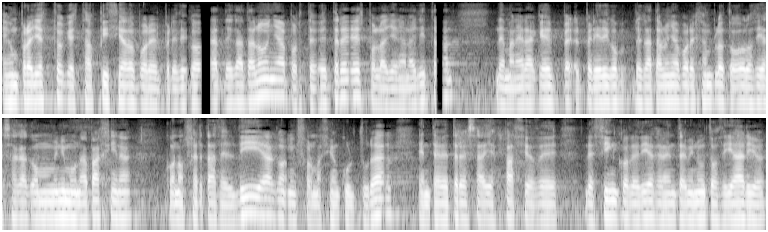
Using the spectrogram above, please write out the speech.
es un proyecto que está auspiciado por el Periódico de Cataluña, por TV3, por la Generalitat, de manera que el, Periódico de Cataluña, por ejemplo, todos los días saca como mínimo una página con ofertas del día, con información cultural. En TV3 hay espacios de, de 5, de 10, de 20 minutos diarios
